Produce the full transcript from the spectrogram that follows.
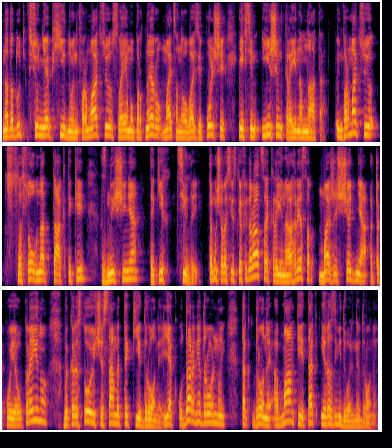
нададуть всю необхідну інформацію своєму партнеру, мається на увазі Польщі і всім іншим країнам НАТО. Інформацію стосовно тактики знищення таких цілей. Тому що Російська Федерація, країна-агресор, майже щодня атакує Україну, використовуючи саме такі дрони, як ударні дрони, так дрони обманки, так і розвідувальні дрони.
